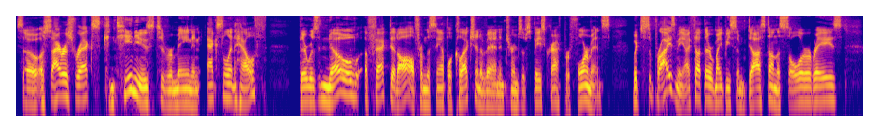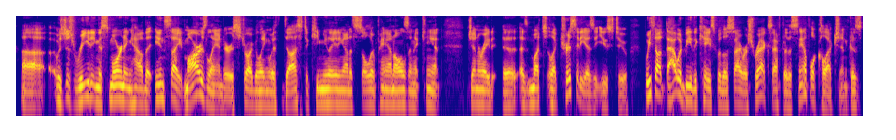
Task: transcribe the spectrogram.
So OSIRIS REx continues to remain in excellent health. There was no effect at all from the sample collection event in terms of spacecraft performance which surprised me. I thought there might be some dust on the solar arrays. Uh, I was just reading this morning how the InSight Mars lander is struggling with dust accumulating on its solar panels and it can't generate uh, as much electricity as it used to. We thought that would be the case with OSIRIS REx after the sample collection because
